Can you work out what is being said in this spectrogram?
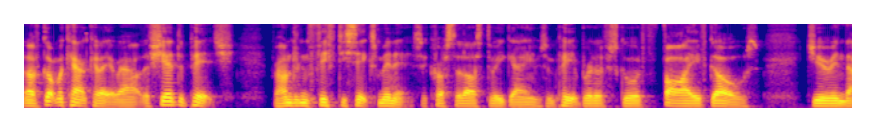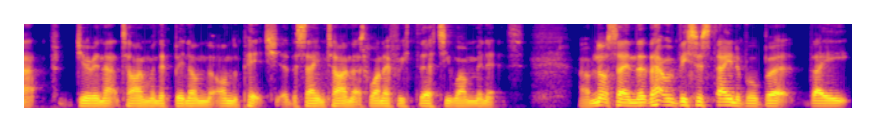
and I've got my calculator out. They've shared the pitch for 156 minutes across the last three games, and Peterborough have scored five goals during that during that time when they've been on the, on the pitch at the same time. That's one every 31 minutes. I'm not saying that that would be sustainable, but they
